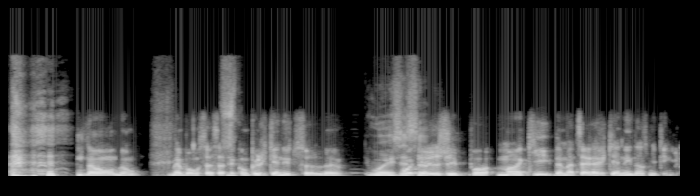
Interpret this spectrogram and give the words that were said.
non, non. Mais bon, ça, ça fait qu'on peut ricaner tout seul. là. Oui, c'est ça. J'ai pas manqué de matière à ricaner dans ce meeting-là.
